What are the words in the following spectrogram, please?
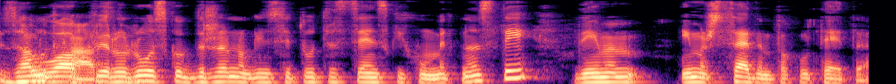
Za u okviru Ruskog državnog instituta scenskih umetnosti, gde imam, imaš sedam fakulteta.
